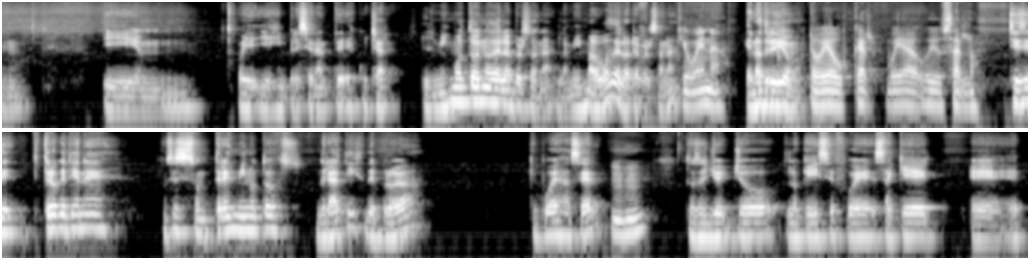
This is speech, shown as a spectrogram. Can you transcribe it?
Ujú. Y, oye, y es impresionante escuchar el mismo tono de la persona, la misma voz de la otra persona, Qué buena. en otro idioma. Lo voy a buscar. Voy a, voy a usarlo. Sí, sí, creo que tiene, no sé si son tres minutos gratis de prueba que puedes hacer. Entonces yo, yo lo que hice fue, saqué, eh,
